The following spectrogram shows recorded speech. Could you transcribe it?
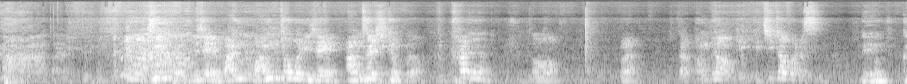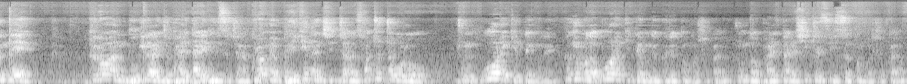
빵! 그리고 균은 이제 왕, 왕족을 이제 암살시켰고요. 칼은 어 뭐야? 자, 방패와 함께 이렇게 찢어버렸습니다. 네, 근데 그러한 무기가 이제 발달이 돼 있었잖아요. 그러면 백인은 진짜 선천적으로 좀 우월했기 때문에 흑인보다 우월했기 때문에 그랬던 것일까요? 좀 더 발달을 시킬 수 있었던 것일까요?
